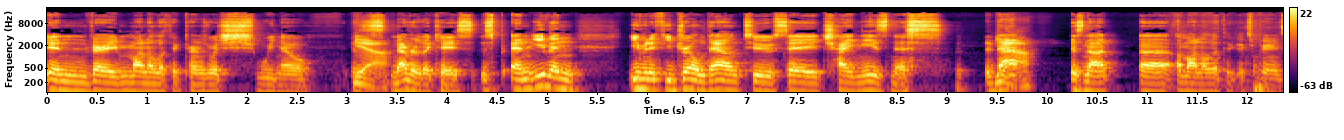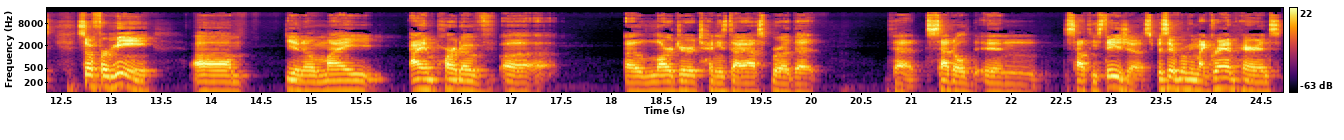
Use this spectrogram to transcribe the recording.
in very monolithic terms which we know is yeah. never the case and even even if you drill down to say Chineseness, that yeah. is not uh, a monolithic experience. So for me, um, you know, my I am part of uh, a larger Chinese diaspora that that settled in Southeast Asia. Specifically, my grandparents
